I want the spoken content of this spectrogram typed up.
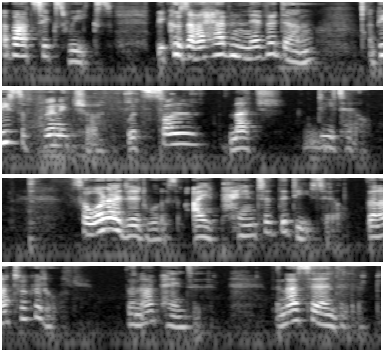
about six weeks because I have never done a piece of furniture with so much detail. So what I did was I painted the detail, then I took it off then I painted. It, then I sanded. It,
